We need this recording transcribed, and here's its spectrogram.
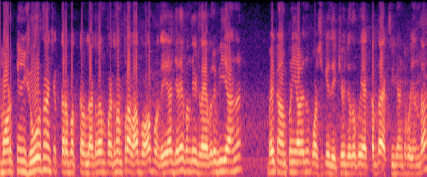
ਮੁੜ ਕੇ ਇੰਸ਼ੋਰ ਨਾਲ ਚੱਕਰ ਬੱਕਰ ਲਟਰਮ ਪਟਰਮ ਭਰਾਵਾ ਬਹੁਤ ਪਾਉਂਦੇ ਆ, ਜਿਹੜੇ ਬੰਦੇ ਡਰਾਈਵਰ ਵੀ ਆ ਹਨਾ, ਬਈ ਕੰਪਨੀ ਵਾਲੇ ਨੂੰ ਪੁੱਛ ਕੇ ਦੇਖਿਓ, ਜਦੋਂ ਕੋਈ ਇੱਕ ਅੱਧਾ ਐਕਸੀਡੈਂਟ ਹੋ ਜਾਂਦਾ,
